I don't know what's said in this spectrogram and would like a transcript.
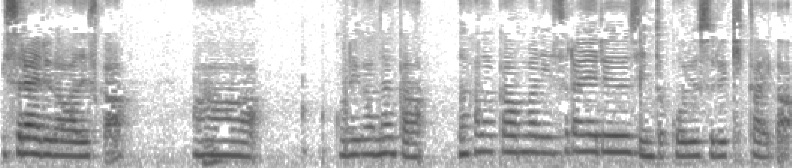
イスラエル側ですか？ああこれがなんかなかなかあんまりイスラエル人と交流する機会が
